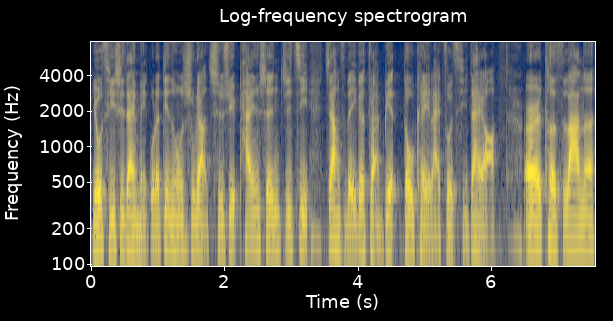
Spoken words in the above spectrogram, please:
尤其是在美国的电动车数量持续攀升之际，这样子的一个转变都可以来做期待哦。而特斯拉呢，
